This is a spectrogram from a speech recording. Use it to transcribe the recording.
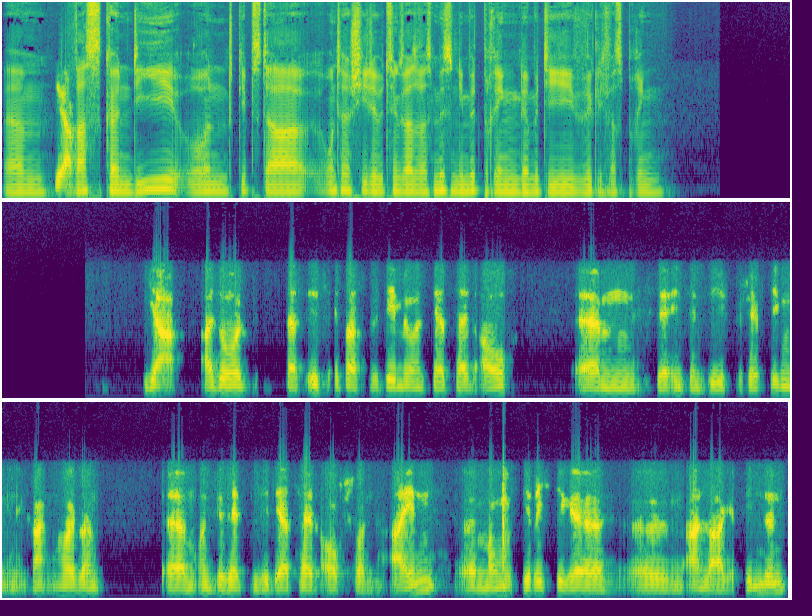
Ähm, ja. Was können die und gibt es da Unterschiede, beziehungsweise was müssen die mitbringen, damit die wirklich was bringen? Ja, also das ist etwas, mit dem wir uns derzeit auch ähm, sehr intensiv beschäftigen in den Krankenhäusern. Ähm, und wir setzen sie derzeit auch schon ein. Ähm, man muss die richtige äh, Anlage finden.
